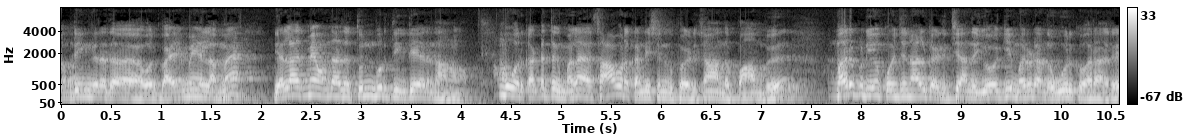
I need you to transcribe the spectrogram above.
அப்படிங்கிறத ஒரு பயமே இல்லாமல் எல்லாருமே வந்து அதை துன்புறுத்திக்கிட்டே இருந்தாங்களாம். பாம்பு ஒரு கட்டத்துக்கு மேலே சாவர கண்டிஷனுக்கு போயிடுச்சான் அந்த பாம்பு. மறுபடியும் கொஞ்ச நாள் கழிச்சு அந்த யோகி மறுபடியும் அந்த ஊருக்கு வராரு.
